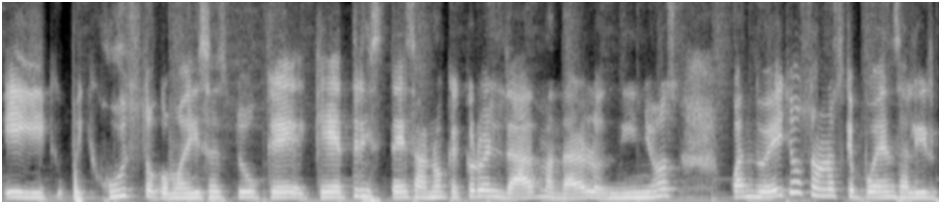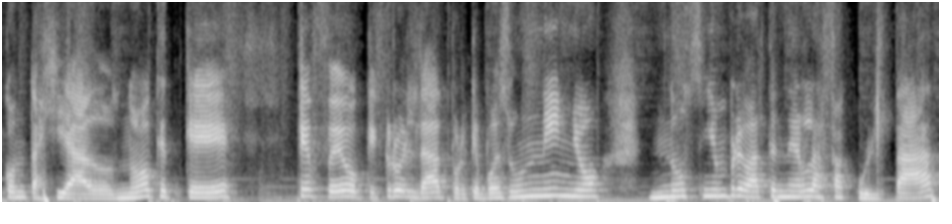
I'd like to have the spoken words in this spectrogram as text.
Y justo como dices tú, qué, qué tristeza, ¿no? Qué crueldad mandar a los niños cuando ellos son los que pueden salir contagiados, ¿no? Que, que qué feo, qué crueldad, porque pues un niño no siempre va a tener la facultad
